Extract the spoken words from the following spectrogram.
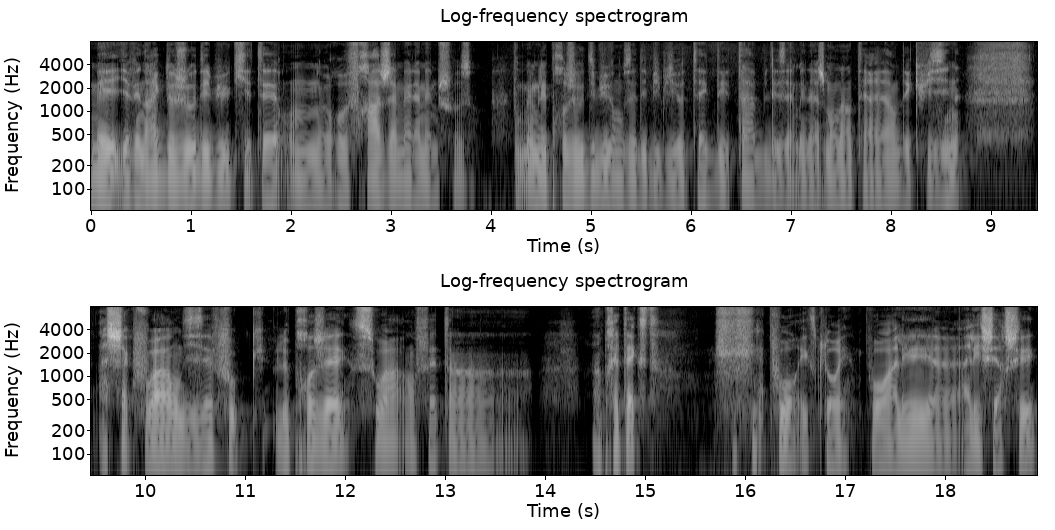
Mais il y avait une règle de jeu au début qui était on ne refera jamais la même chose. Même les projets au début, on faisait des bibliothèques, des tables, des aménagements d'intérieur, des cuisines. À chaque fois, on disait faut que le projet soit en fait un, un prétexte pour explorer, pour aller, euh, aller chercher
